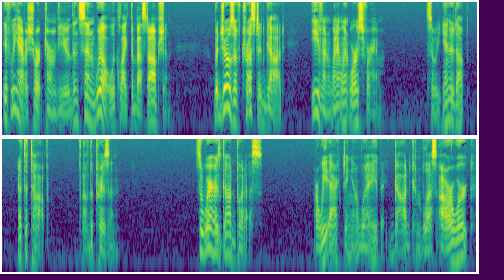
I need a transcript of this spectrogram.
If we have a short term view, then sin will look like the best option. But Joseph trusted God even when it went worse for him. So he ended up at the top of the prison. So, where has God put us? Are we acting in a way that God can bless our work?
